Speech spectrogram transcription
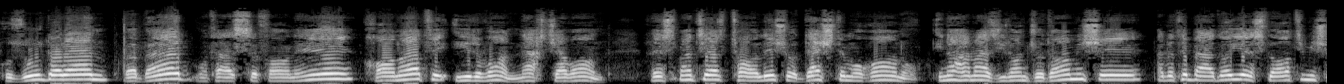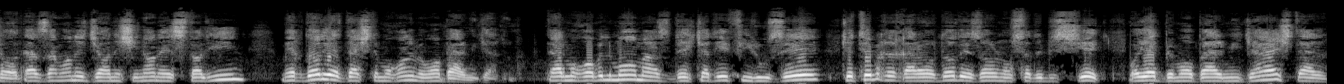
حضور دارن. و بعد متاسفانه خانات ایروان نخجوان قسمتی از تالش و دشت مغان و اینا همه از ایران جدا میشه. البته بعدای اصلاحاتی میشه. در زمان جانشینان استالین مقداری از دشت مغان به ما برمیگردونه. در مقابل ما هم از دهکده فیروزه که طبق قرارداد 1921 باید به ما برمیگشت در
